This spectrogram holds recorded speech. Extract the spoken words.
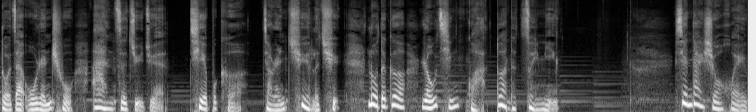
躲在无人处暗自咀嚼，切不可。叫人去了去，落得个柔情寡断的罪名。现代社会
